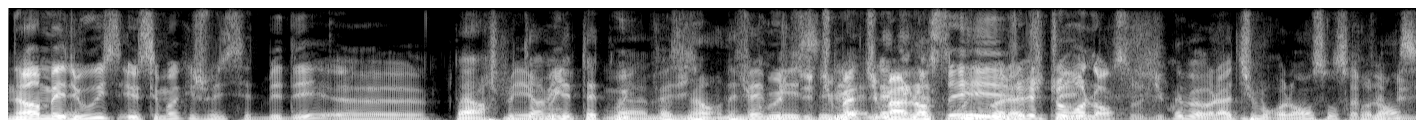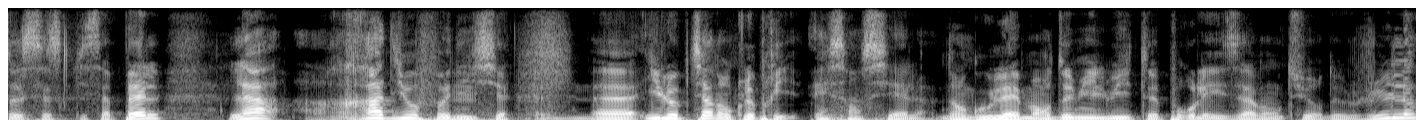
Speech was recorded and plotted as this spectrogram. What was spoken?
Non, mais oui, c'est moi qui ai choisi cette BD. euh, Alors, je peux mais terminer oui, peut-être oui, vas-y. En effet, coup, mais tu- m'as la- tu la- m'as lancé et voilà, je te relance. Du coup. Ouais, bah voilà, tu me relances, on se Ça relance. C'est ce qui s'appelle la radiophonie. Euh, il obtient donc le prix essentiel d'Angoulême en 2008 pour les aventures de Jules.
